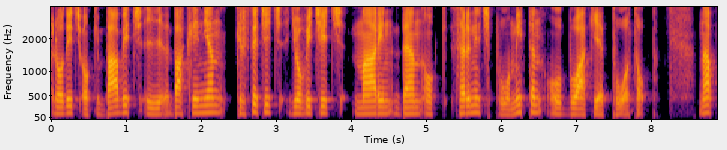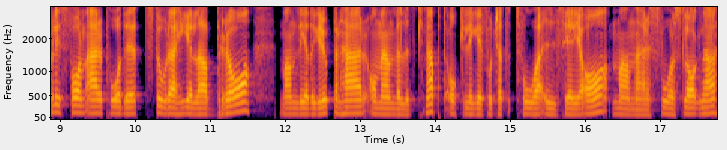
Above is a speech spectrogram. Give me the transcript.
Rodic och Babic i backlinjen, Kristicic, Jovicic, Marin, Ben och Serenic på mitten och Boakie på topp. Napolis form är på det stora hela bra. Man leder gruppen här, om än väldigt knappt, och ligger fortsatt tvåa i Serie A. Man är svårslagna,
